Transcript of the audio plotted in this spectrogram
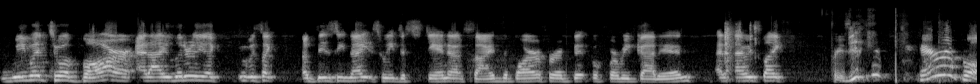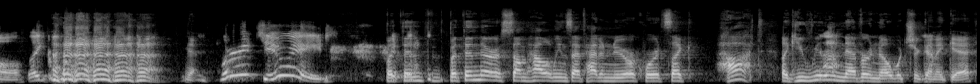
we went to a bar, and I literally like it was like a busy night, so we had to stand outside the bar for a bit before we got in, and I was like, "This is terrible! Like, what, Yeah. what are we doing?" But then, but then there are some Halloweens I've had in New York where it's like hot. Like you really never know what you're gonna get.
